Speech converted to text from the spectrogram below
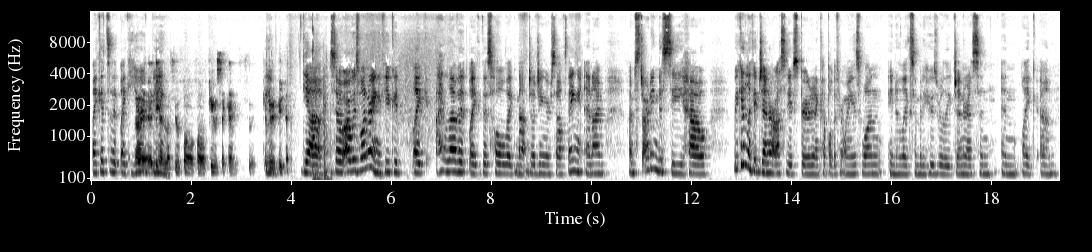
Like, it's a, like, you're I being. think I lost you for, for a few seconds. Can you repeat that? Yeah, so I was wondering if you could like I love it like this whole like not judging yourself thing and I'm I'm starting to see how we can look at generosity of spirit in a couple different ways. One, you know, like somebody who's really generous and and like um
